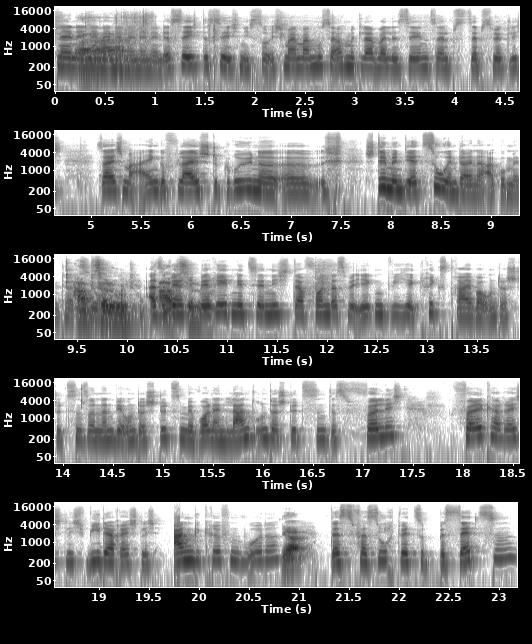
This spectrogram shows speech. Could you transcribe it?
Nein, nein, nein, Ah. nein, nein, nein, nein, nein, das sehe ich, das sehe ich nicht so. Ich meine, man muss ja auch mittlerweile sehen, selbst, selbst wirklich, sage ich mal, eingefleischte Grüne äh, stimmen dir zu in deiner Argumentation. Absolut, Also wir, absolut. wir reden jetzt hier nicht davon, dass wir irgendwie hier Kriegstreiber unterstützen, sondern wir unterstützen, wir wollen ein Land unterstützen, das völlig völkerrechtlich, widerrechtlich angegriffen wurde, Ja. das versucht wird zu besetzen,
